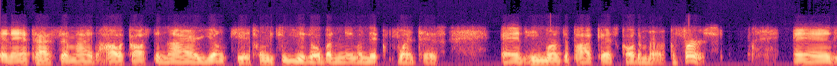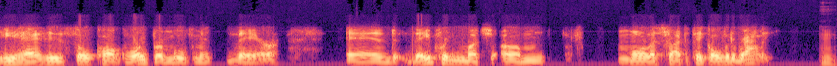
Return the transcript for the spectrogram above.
an anti-Semite, Holocaust denier, young kid, 22 years old by the name of Nick Fuentes, and he runs a podcast called America First. And he had his so-called Groyper movement there, and they pretty much um, more or less tried to take over the rally. Mm.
